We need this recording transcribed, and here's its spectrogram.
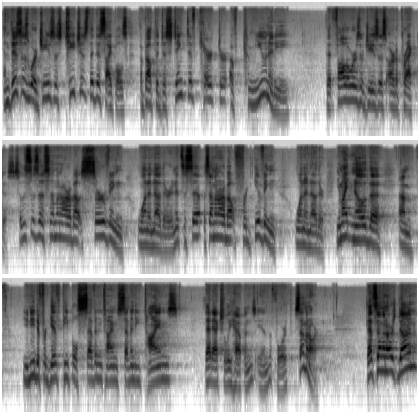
And this is where Jesus teaches the disciples about the distinctive character of community that followers of Jesus are to practice. So, this is a seminar about serving one another, and it's a, se- a seminar about forgiving one another. You might know the um, you need to forgive people seven times, 70 times. That actually happens in the fourth seminar. That seminar's done.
